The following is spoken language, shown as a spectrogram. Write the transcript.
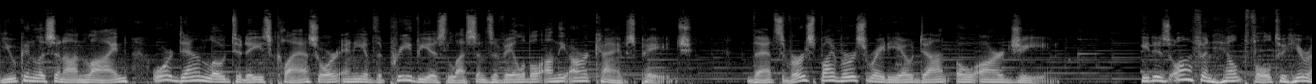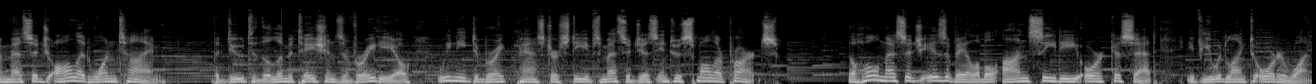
You can listen online or download today's class or any of the previous lessons available on the archives page. That's versebyverseradio.org. It is often helpful to hear a message all at one time, but due to the limitations of radio, we need to break Pastor Steve's messages into smaller parts. The whole message is available on CD or cassette if you would like to order one.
